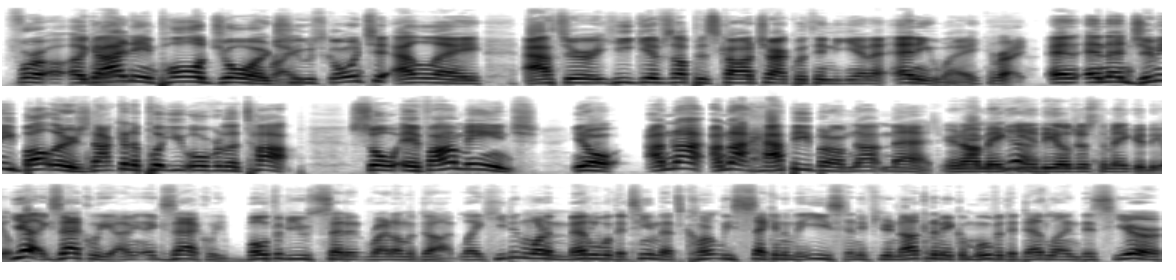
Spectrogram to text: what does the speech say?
for a, a guy named Paul George Right. who's going to LA after he gives up his contract with Indiana anyway. Right. And and then Jimmy Butler is not going to put you over the top. So if I'm Ainge, you know, I'm not I'm not happy, but I'm not mad. You're not making Yeah. a deal just to make a deal. Yeah, exactly. I mean, exactly. Both of you said it right on the dot. Like he didn't want to meddle with a team that's currently second in the East, and if you're not going to make a move at the deadline this year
